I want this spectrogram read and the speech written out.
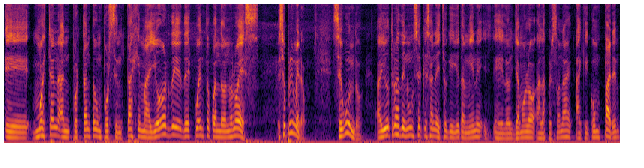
eh, muestran por tanto un porcentaje mayor de, descuento cuando no lo es. Eso primero. Segundo, hay otras denuncias que se han hecho que yo también eh, eh, lo llamo a las personas a que comparen,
